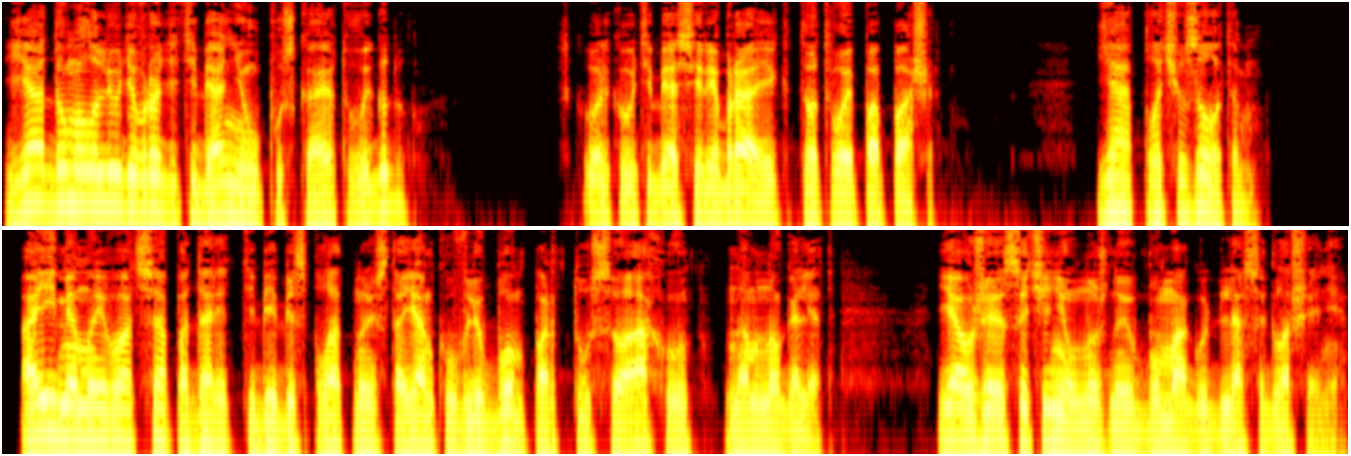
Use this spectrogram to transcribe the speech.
«Я думал, люди вроде тебя не упускают выгоду. Сколько у тебя серебра и кто твой папаша?» «Я плачу золотом, а имя моего отца подарит тебе бесплатную стоянку в любом порту Суаху на много лет. Я уже сочинил нужную бумагу для соглашения.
